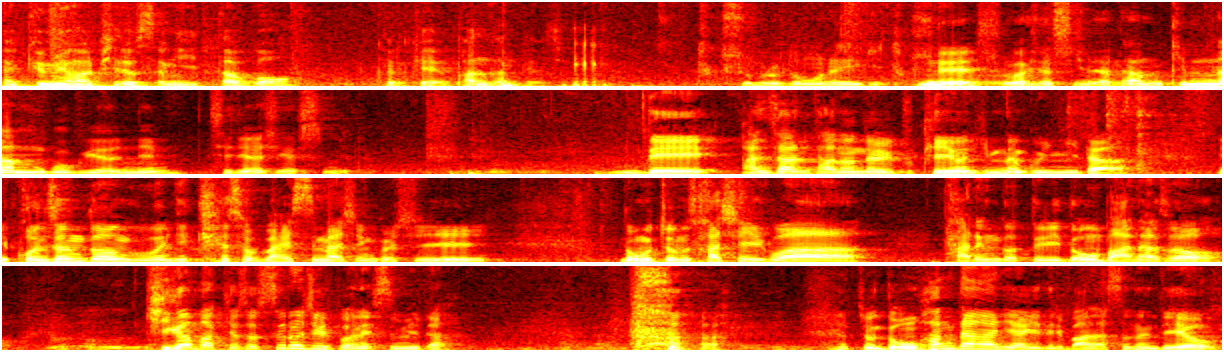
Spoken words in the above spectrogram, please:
에, 규명할 필요성이 있다고 그렇게 판단되어집니다. 특수부를 동원해야지. 특수부. 네, 수고하셨습니다. 다음 김남국 의원님 질의하시겠습니다. 네, 안산 단원을 국회의원 김남국입니다. 이 권성동 의원님께서 말씀하신 것이 너무 좀 사실과 다른 것들이 너무 많아서 기가 막혀서 쓰러질 뻔했습니다. 좀 너무 황당한 이야기들이 많았었는데요.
